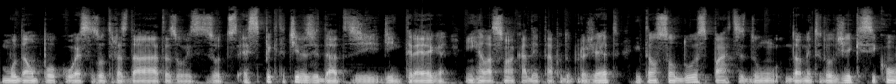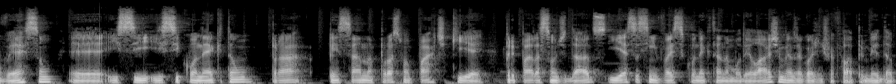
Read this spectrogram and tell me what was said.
mudar um pouco essas outras datas ou esses outros expectativas de datas de, de entrega em relação a cada etapa do projeto. Então são duas partes do, da metodologia que se conversam é, e, se, e se conectam para pensar na próxima parte, que é preparação de dados, e essa sim vai se conectar na modelagem, mas agora a gente vai falar primeiro da,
